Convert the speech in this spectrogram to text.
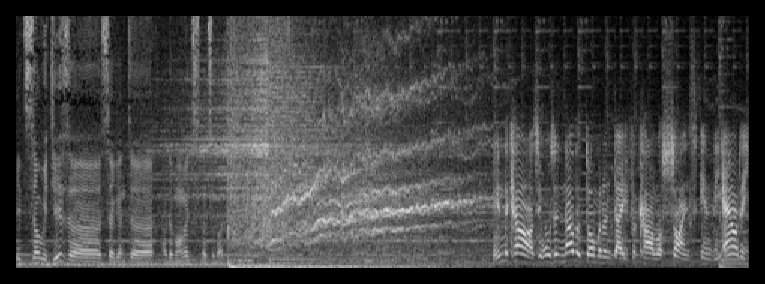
it's how it is. Uh, second uh, at the moment, it's not so bad. In the cars, it was another dominant day for Carlos Sainz in the Audi.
